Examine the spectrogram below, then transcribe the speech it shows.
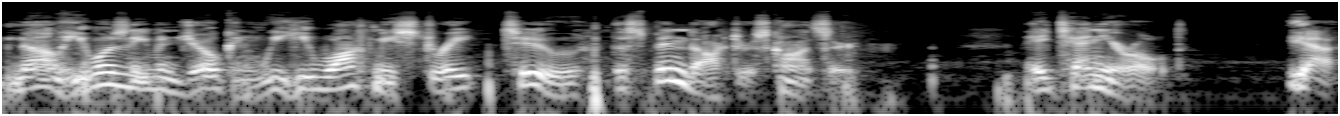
No, he wasn't even joking. We he walked me straight to the spin doctors concert a 10 year old. Yeah,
